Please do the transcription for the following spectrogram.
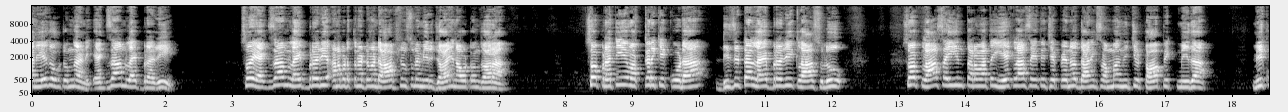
అనేది ఒకటి ఉందండి. Exam library so exam library అనబడుతున్నటువంటి ఆప్షన్స్లో మీరు జాయిన్ అవ్వటం ద్వారా సో ప్రతి ఒక్కరికి కూడా డిజిటల్ లైబ్రరీ క్లాసులు. సో క్లాస్ అయిన తర్వాత ఏ క్లాస్ అయితే చెప్పానో దానికి సంబంధించి టాపిక్ మీద మీకు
